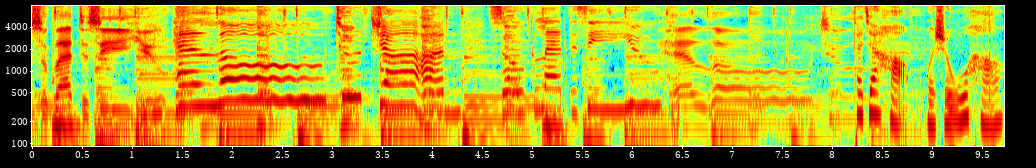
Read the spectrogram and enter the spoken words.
so glad to see you. Hello to John, so glad to see you. Hello to 大家好，我是吴航，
